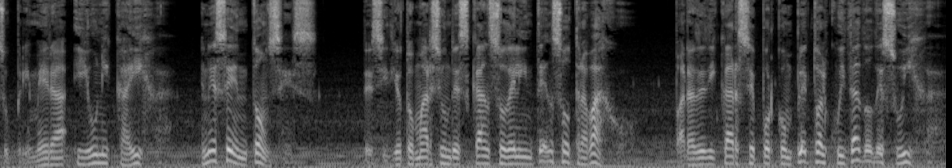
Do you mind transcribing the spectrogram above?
su primera y única hija. En ese entonces, decidió tomarse un descanso del intenso trabajo para dedicarse por completo al cuidado de su hija.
